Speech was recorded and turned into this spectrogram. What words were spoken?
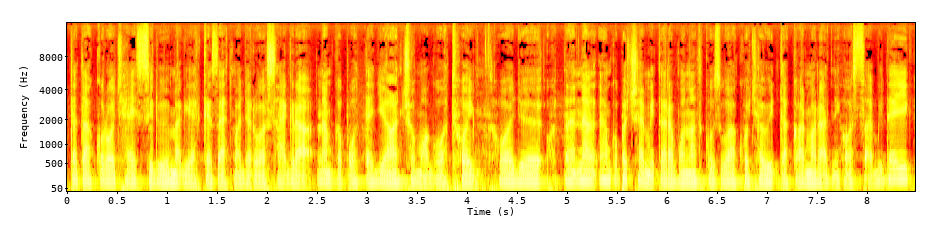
Tehát akkor, hogyha egy szülő megérkezett Magyarországra, nem kapott egy olyan csomagot, hogy, hogy nem, nem kapott semmit arra vonatkozóak, hogyha itt akar maradni hosszabb ideig,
